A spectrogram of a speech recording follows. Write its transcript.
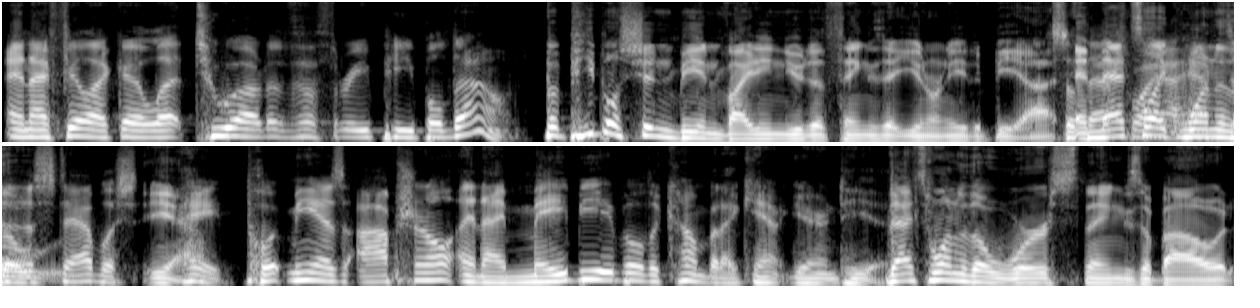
and I feel like I let two out of the three people down. But people shouldn't be inviting you to things that you don't need to be at. So and that's, that's, like I one of the establish. Yeah. Hey, put me as optional, and I may be able to come, but I can't guarantee it. That's one of the worst things about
